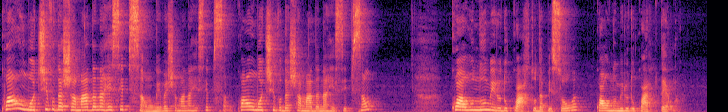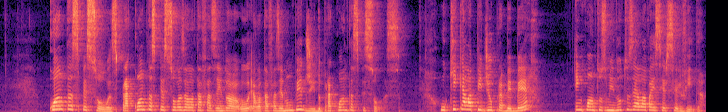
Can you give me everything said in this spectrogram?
Qual o motivo da chamada na recepção? Alguém vai chamar na recepção. Qual o motivo da chamada na recepção? Qual o número do quarto da pessoa? Qual o número do quarto dela? Quantas pessoas? Para quantas pessoas ela está fazendo? Ela tá fazendo um pedido? Para quantas pessoas? O que, que ela pediu para beber? Em quantos minutos ela vai ser servida?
